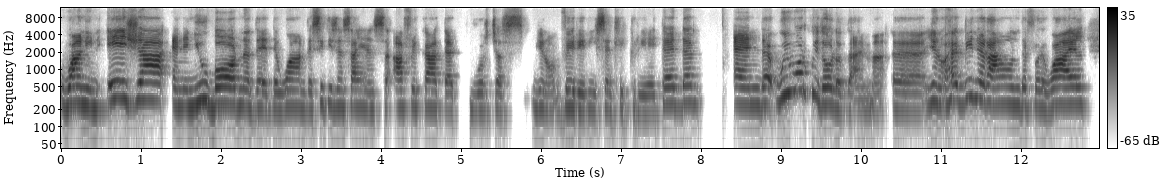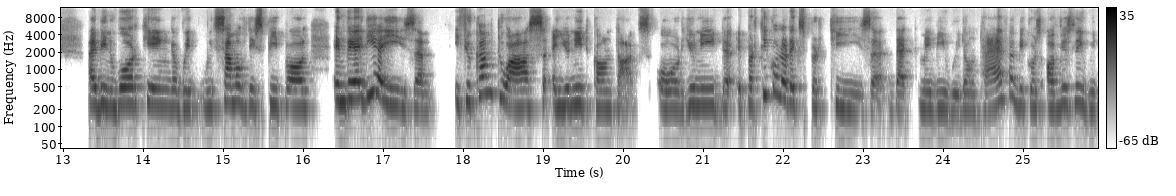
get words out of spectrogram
one in Asia, and a newborn, the, the one, the Citizen Science Africa that was just, you know, very recently created. And we work with all of them. Uh, you know, I've been around for a while. I've been working with, with some of these people. And the idea is um, if you come to us and you need contacts or you need a particular expertise that maybe we don't have, because obviously we,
